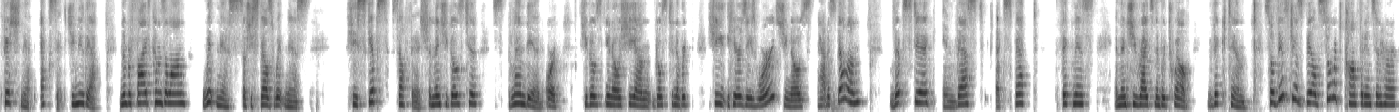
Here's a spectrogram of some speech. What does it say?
fishnet, exit. She knew that. Number five comes along, witness. So she spells witness she skips selfish and then she goes to splendid or she goes, you know, she um goes to number she hears these words, she knows how to spell them. Lipstick, invest, expect, thickness, and then she writes number 12, victim. So this just builds so much confidence in her.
